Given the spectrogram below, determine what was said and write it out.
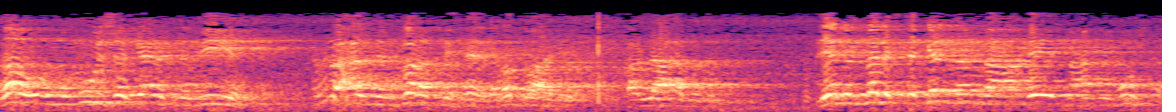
أو أم موسى كانت نبية الواحد من الفرق بهذا ردوا عليه. قال لا أبدا. لأن الملك تكلم مع إيه مع أم موسى.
